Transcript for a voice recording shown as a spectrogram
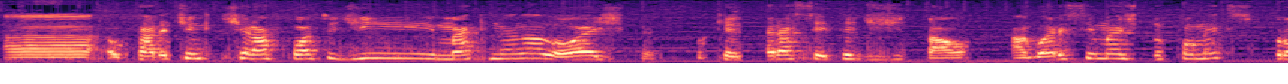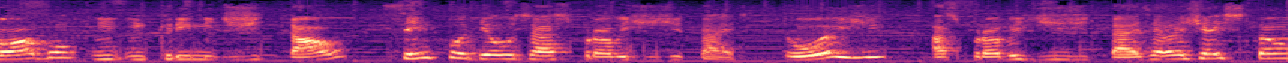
Ah, o cara tinha que tirar foto de máquina analógica, porque não era aceita digital. Agora você imagina como é que se provam um, um crime digital sem poder usar as provas digitais. Hoje, as provas digitais elas já estão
